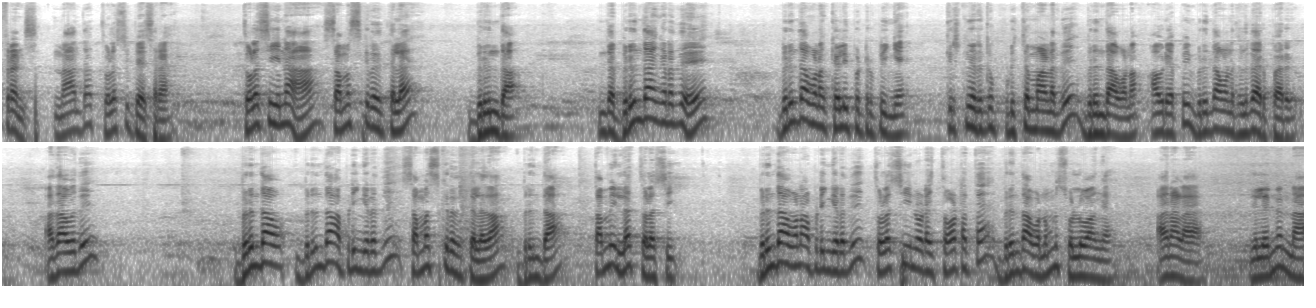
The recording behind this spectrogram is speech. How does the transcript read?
ஃப்ரெண்ட்ஸ் நான் தான் துளசி பேசுகிறேன் துளசினா சமஸ்கிருதத்தில் பிருந்தா. இந்த பிருந்தாங்கிறது பிருந்தாவனம் கேள்விப்பட்டிருப்பீங்க. கிருஷ்ணருக்கு பிடிச்சமானது பிருந்தாவனம். அவர் எப்பயும் பிருந்தாவனத்தில் தான் இருப்பார். அதாவது பிருந்தா பிருந்தா அப்படிங்கிறது சமஸ்கிருதத்தில் தான் பிருந்தா தமிழில் துளசி. பிருந்தாவனம் அப்படிங்கிறது துளசியினுடைய தோட்டத்தை பிருந்தாவனம்னு சொல்லுவாங்க. அதனால் இதில் என்னென்னா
